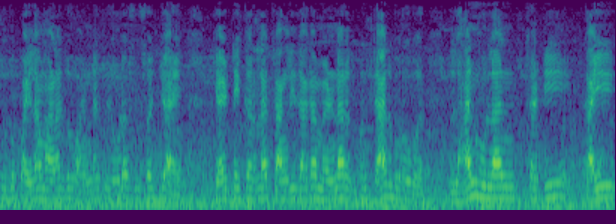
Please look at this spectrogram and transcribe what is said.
तो जो पहिला माळा जो भांडा तो एवढा सुसज्ज आहे. केअरटेकरला चांगली जागा मिळणारच पण त्याचबरोबर लहान मुलांसाठी काही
